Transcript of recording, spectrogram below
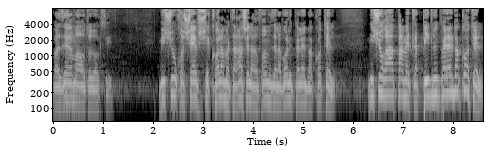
והזרם האורתודוקסי. מישהו חושב שכל המטרה של הרפורמים זה לבוא להתפלל בכותל? מישהו ראה פעם את לפיד מתפלל בכותל?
